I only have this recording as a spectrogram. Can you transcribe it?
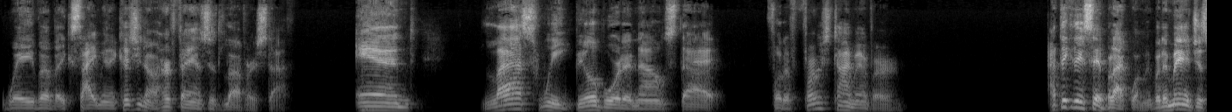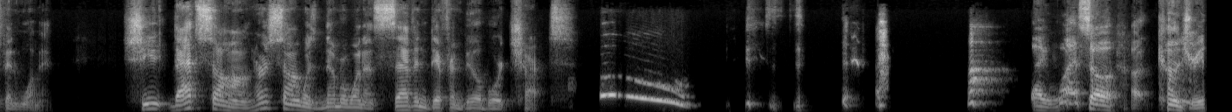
wave of excitement because you know her fans just love her stuff. And last week, Billboard announced that for the first time ever, I think they said black woman, but it may have just been woman. She that song, her song was number one on seven different Billboard charts. Like what? So uh, country,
